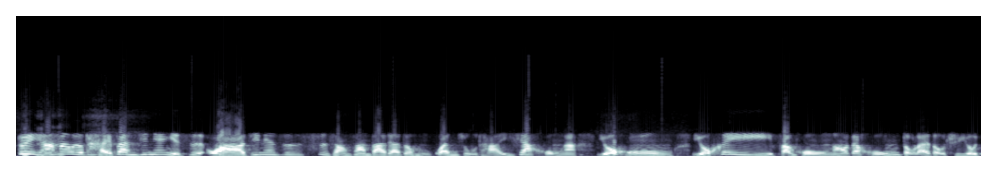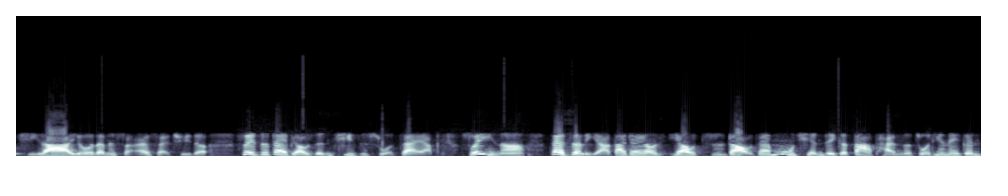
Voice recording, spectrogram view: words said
对呀，那个台办今天也是哇，今天是市场上大家都很关注它，一下红啊，由红由黑翻红。然后在红抖来抖去，又急啦，又在那甩来甩去的，所以这代表人气之所在啊。所以呢，在这里啊，大家要要知道，在目前这个大盘呢，昨天那根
